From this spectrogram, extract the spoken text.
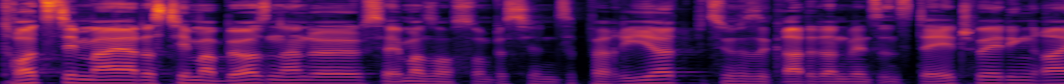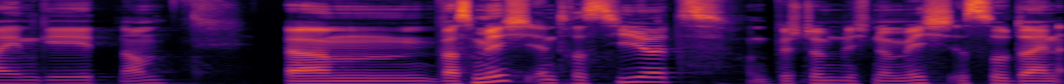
Trotzdem war ja das Thema Börsenhandel ist ja immer noch so ein bisschen separiert, beziehungsweise gerade dann, wenn es ins Daytrading reingeht. Ne? Ähm, was mich interessiert, und bestimmt nicht nur mich, ist so dein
